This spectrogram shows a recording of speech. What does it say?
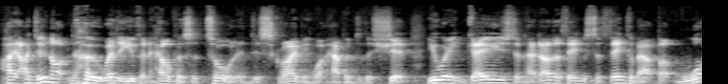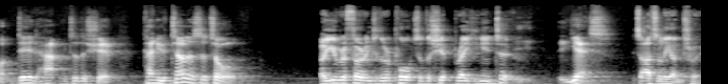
I, I do not know whether you can help us at all in describing what happened to the ship. You were engaged and had other things to think about, but what did happen to the ship? Can you tell us at all? Are you referring to the reports of the ship breaking in two? Yes. It's utterly untrue.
